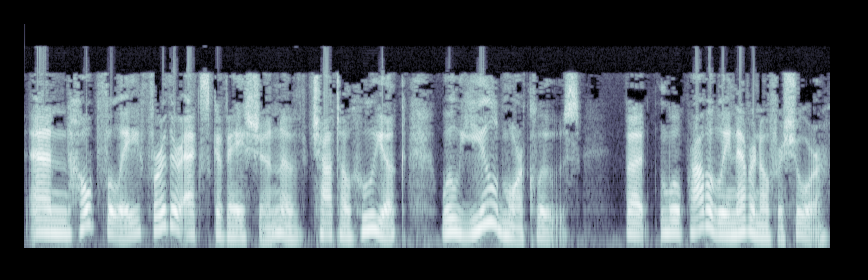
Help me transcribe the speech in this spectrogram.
and hopefully further excavation of Çatalhöyük will yield more clues, but we'll probably never know for sure.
